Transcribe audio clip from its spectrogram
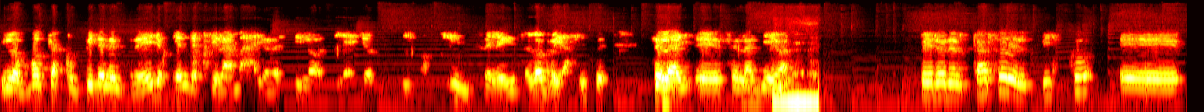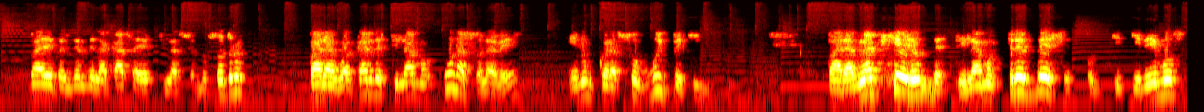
y los vodkas compiten entre ellos, quién destila más, yo destilo 10, yo destilo 15, le dice el otro, y así se, la, eh, se la llevan. Pero en el caso del pisco, eh, va a depender de la casa de destilación. Nosotros para Aguacar destilamos una sola vez en un corazón muy pequeño. Para Black Heron destilamos tres veces porque queremos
